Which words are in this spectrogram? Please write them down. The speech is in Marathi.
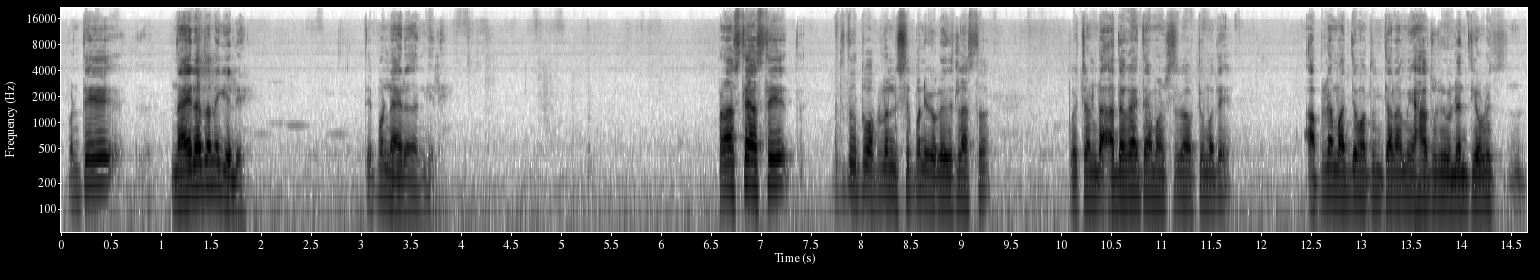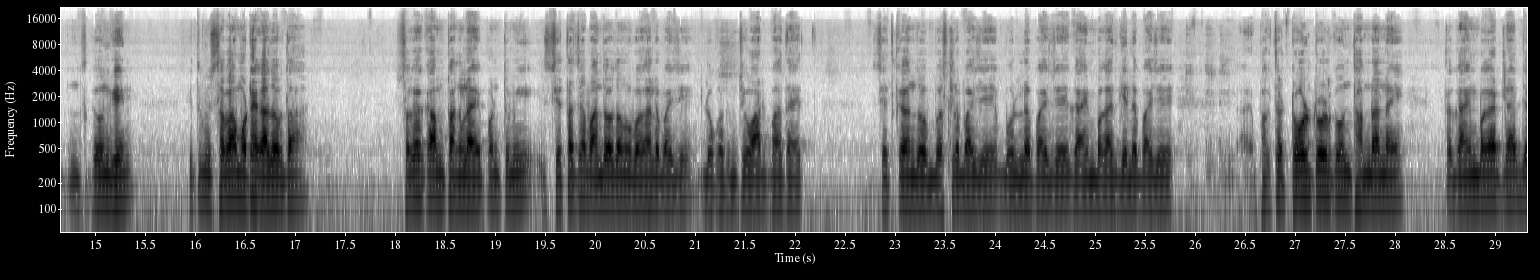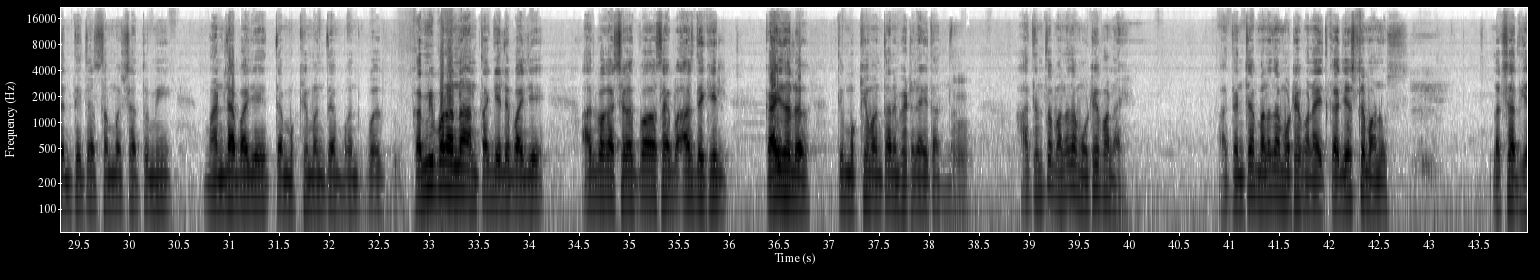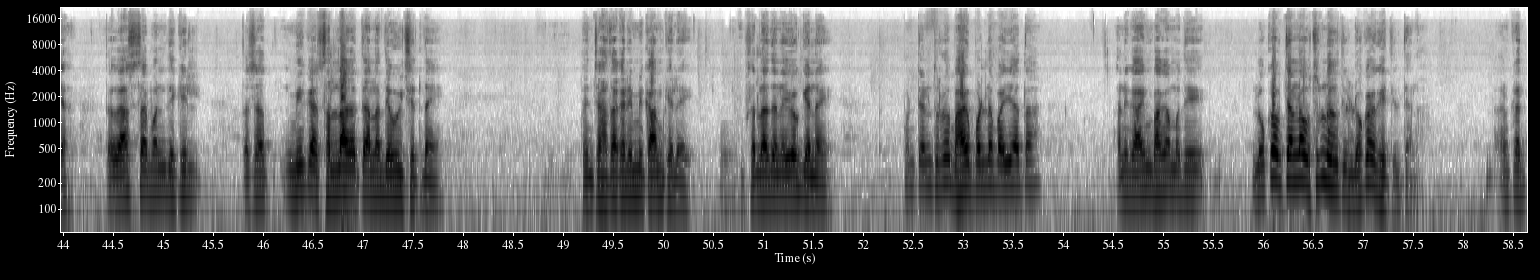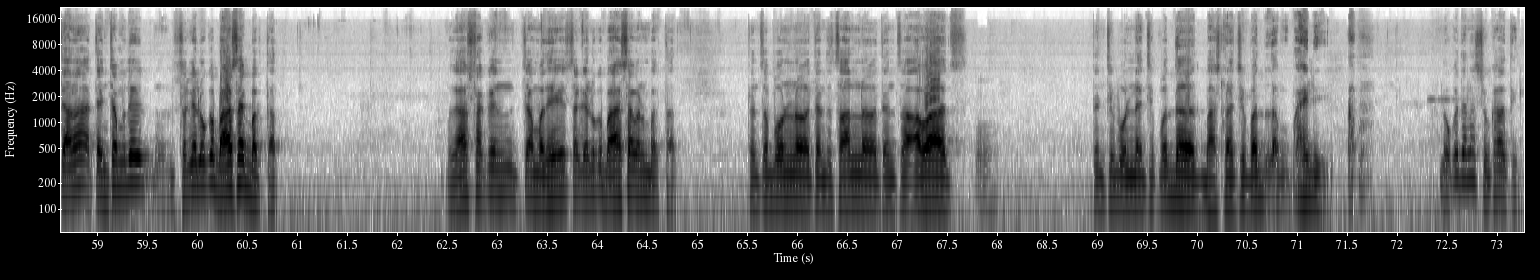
पण ते नाईलाजाने गेले. ते पण न्यायालयात गेले. पण असते असते तिथं तो आपला निश्चितपणे वेगळं दिसला असतं. प्रचंड अधग आहे त्या माणसाच्या बाबतीमध्ये. आपल्या माध्यमातून त्यांना मी हा जुनी विनंती एवढीच करून घेईन की तुम्ही सभा मोठ्या गाजवता. सगळं काम चांगलं आहे पण तुम्ही शेताच्या बांधावर जाऊन उभं राहिलं पाहिजे. लोक तुमची वाट पाहत आहेत. शेतकऱ्यांजवळ बसलं पाहिजे बोललं पाहिजे गायन भागात गेलं पाहिजे. फक्त टोल टोल करून थांबणार नाही. तर गायम भागातल्या जनतेच्या समस्या तुम्ही मांडल्या पाहिजे त्या मुख्यमंत्र्यांपर्यंत कमीपणा न आणता गेले पाहिजे. आज बघा शरद पवार साहेब आज देखील काय झालं ते मुख्यमंत्र्यांना भेटायला येतात ना. हा. त्यांचा मनाचा मोठेपणा आहे. हा त्यांच्या मनाचा मोठेपणा आहे. इतका ज्येष्ठ माणूस. लक्षात घ्या. तर राजसाहेबांनी देखील तशात मी काय सल्ला त्यांना देऊ इच्छित नाही. त्यांच्या हाताखाली मी काम केलं आहे सल्ला देणं योग्य नाही. पण त्यांनी थोडं बाहेर पडलं पाहिजे आता. आणि ग्रामीण भागामध्ये लोक त्यांना उचलून होतील लोक घेतील त्यांना. आणि का त्यांना त्यांच्यामध्ये सगळे लोक बाळासाहेब बघतात. राज ठाकरेंच्यामध्ये सगळे लोक बाळासाहेबांना बघतात. त्यांचं बोलणं त्यांचं चालणं त्यांचा आवाज त्यांची बोलण्याची पद्धत भाषणाची पद्धत पाहिली. लोक त्यांना स्वीकारतील.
